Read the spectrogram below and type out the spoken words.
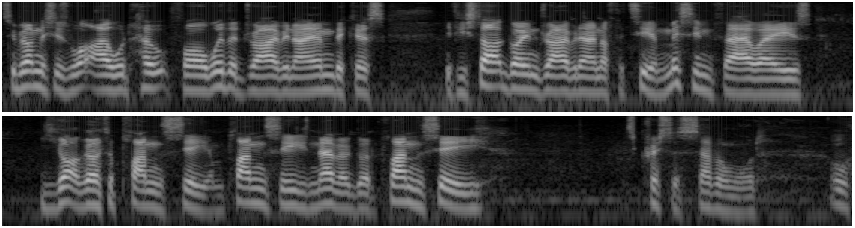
to be honest is what I would hope for with a driving iron because if you start going driving iron off the tee and missing fairways, you got to go to plan C, and plan C is never good. Plan C is Chris's seven wood. Oof.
